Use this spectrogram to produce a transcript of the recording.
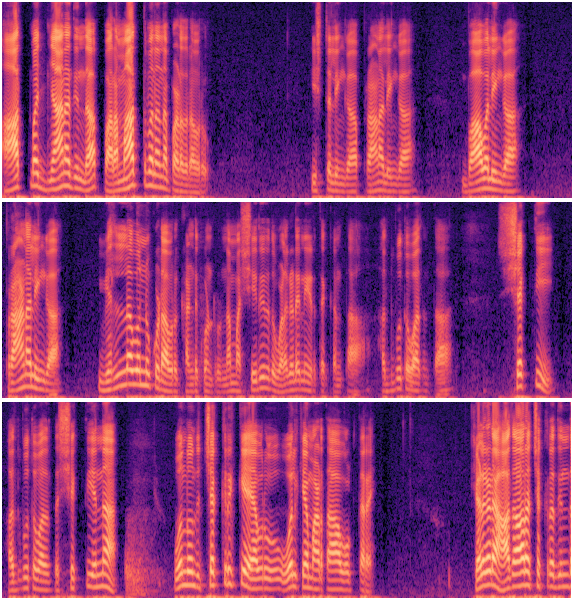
ಆತ್ಮಜ್ಞಾನದಿಂದ ಪರಮಾತ್ಮನನ್ನು ಪಡೆದ್ರು ಅವರು. ಇಷ್ಟಲಿಂಗ, ಪ್ರಾಣಲಿಂಗ, ಭಾವಲಿಂಗ, ಪ್ರಾಣಲಿಂಗ ಇವೆಲ್ಲವನ್ನು ಕೂಡ ಅವರು ಕಂಡುಕೊಂಡ್ರು. ನಮ್ಮ ಶರೀರದ ಒಳಗಡೆನೇ ಇರತಕ್ಕಂಥ ಅದ್ಭುತವಾದಂಥ ಶಕ್ತಿ, ಅದ್ಭುತವಾದಂಥ ಶಕ್ತಿಯನ್ನು ಒಂದೊಂದು ಚಕ್ರಕ್ಕೆ ಅವರು ಹೋಲಿಕೆ ಮಾಡ್ತಾ ಹೋಗ್ತಾರೆ. ಕೆಳಗಡೆ ಆಧಾರ ಚಕ್ರದಿಂದ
